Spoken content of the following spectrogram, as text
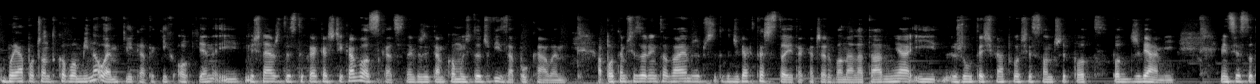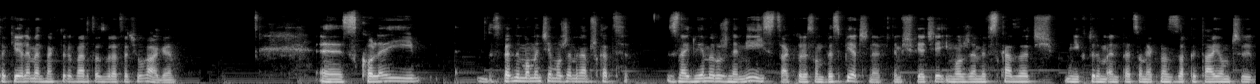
Bo ja początkowo minąłem kilka takich okien i myślałem, że to jest tylko jakaś ciekawostka, co najwyżej tam komuś do drzwi zapukałem. A potem się zorientowałem, że przy tych drzwiach też stoi taka czerwona latarnia i żółte światło się sączy pod, pod drzwiami. Więc jest to taki element, na który warto zwracać uwagę. E, z kolei w pewnym momencie możemy na przykład znajdujemy różne miejsca, które są bezpieczne w tym świecie i możemy wskazać niektórym NPC-om, jak nas zapytają, czy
